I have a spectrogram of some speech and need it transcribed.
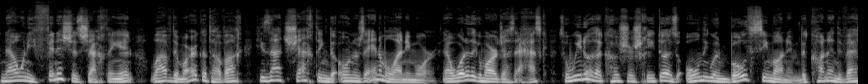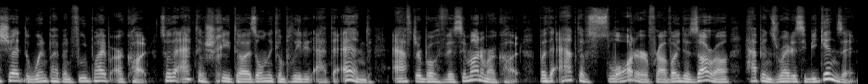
Now, when he finishes shechting it, Lav de Tavach, he's not shechting the owner's animal anymore. Now, what did the Gemara just ask? So we know that kosher shechita is only when both simanim, the kan and the veshet, the windpipe and food pipe, are cut. So the act of shechita is only completed at the end, after both the simanim are cut. But the act of slaughter for avodah zara happens right as he begins it.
